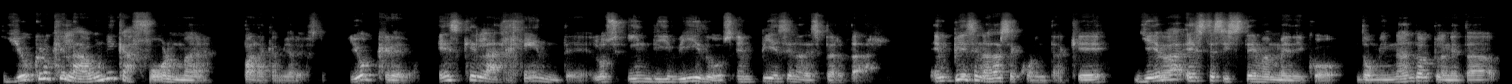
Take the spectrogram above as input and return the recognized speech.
yo creo que la única forma para cambiar esto, yo creo, es que la gente, los individuos empiecen a despertar empiecen a darse cuenta que lleva este sistema médico dominando al planeta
